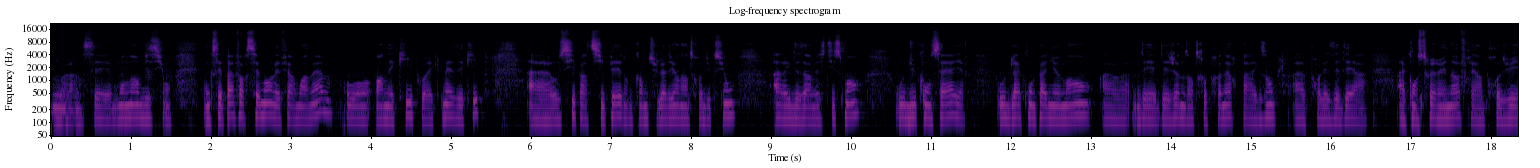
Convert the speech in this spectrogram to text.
voilà, c'est mon ambition. Donc c'est pas forcément les faire moi-même ou en équipe ou avec mes équipes, euh, aussi participer, donc comme tu l'as dit en introduction, avec des investissements ou du conseil ou de l'accompagnement euh, des, jeunes entrepreneurs par exemple euh, pour les aider à, construire une offre et un produit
